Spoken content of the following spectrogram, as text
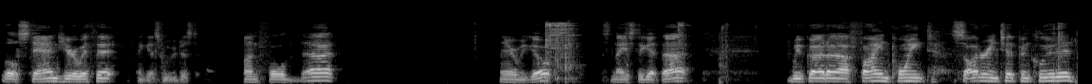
little stand here with it. I guess we would just unfold that. There we go. It's nice to get that. We've got a fine point soldering tip included.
